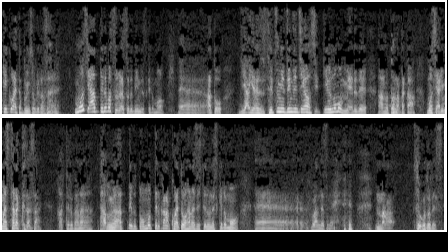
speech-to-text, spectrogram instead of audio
け加えた文章ください。もし合ってればそれはそれでいいんですけども。えー、あと、いやいや、説明全然違うしっていうのもメールで、あの、どなたか、もしありましたらください。合ってるかな？多分合ってると思ってるからこうやってお話ししてるんですけども、えー、不安ですね。まあ、そういうことです。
